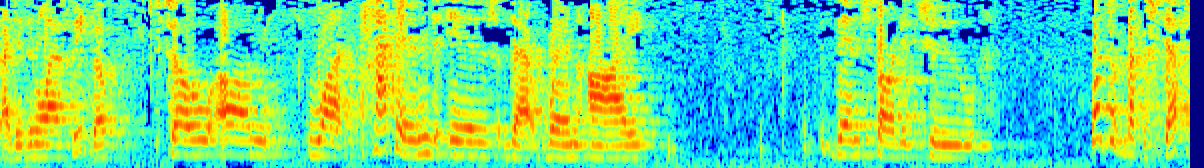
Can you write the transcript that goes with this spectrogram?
I did in the last week though. So um, what happened is that when I then started to I talk about the steps.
